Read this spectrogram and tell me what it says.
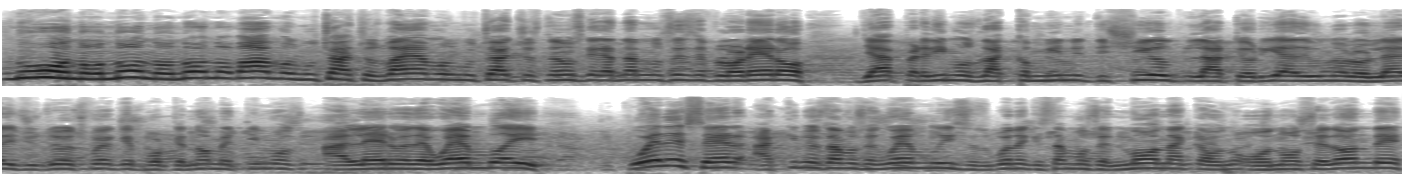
No, no, no, no, no, no, vamos muchachos, vayamos muchachos, tenemos que ganarnos ese florero. Ya perdimos la Community Shield, la teoría de uno de los latitudes fue que porque no metimos al héroe de Wembley. Puede ser, aquí no estamos en Wembley, se supone que estamos en Mónaco o, no, sé dónde,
